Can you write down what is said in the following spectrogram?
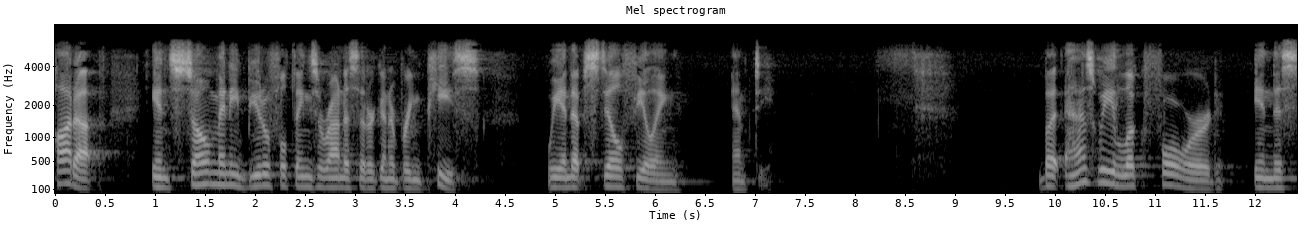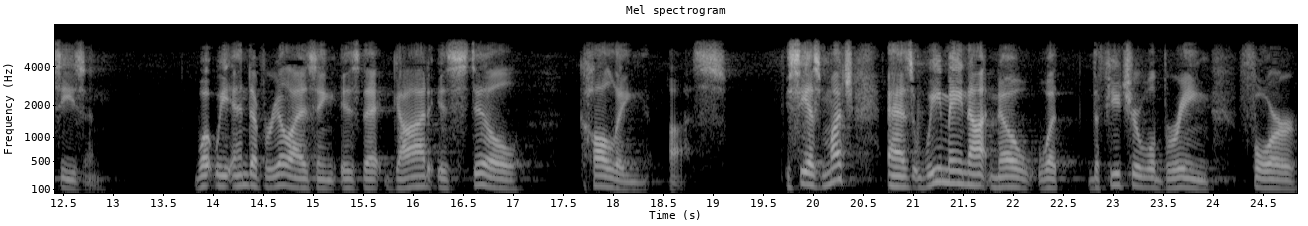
caught up in so many beautiful things around us that are going to bring peace, we end up still feeling empty. But as we look forward in this season, what we end up realizing is that God is still calling us. You see, as much as we may not know what the future will bring for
